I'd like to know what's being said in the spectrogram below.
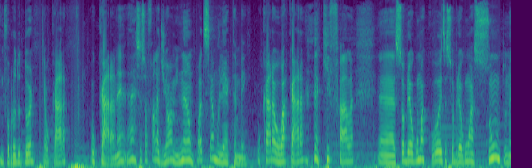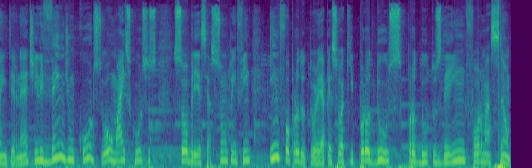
Infoprodutor é o cara, o cara, né? Ah, você só fala de homem? Não, pode ser a mulher também. O cara ou a cara que fala uh, sobre alguma coisa, sobre algum assunto na internet, ele vende um curso ou mais cursos sobre esse assunto, enfim. Infoprodutor é a pessoa que produz produtos de informação,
